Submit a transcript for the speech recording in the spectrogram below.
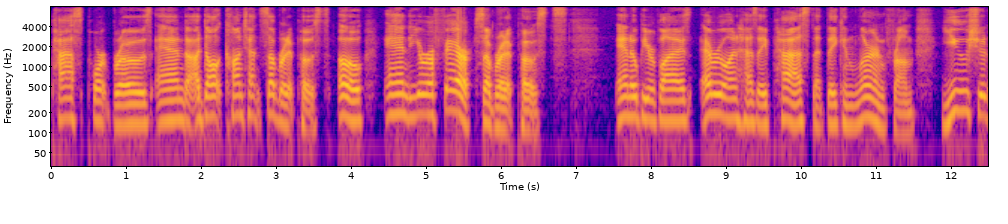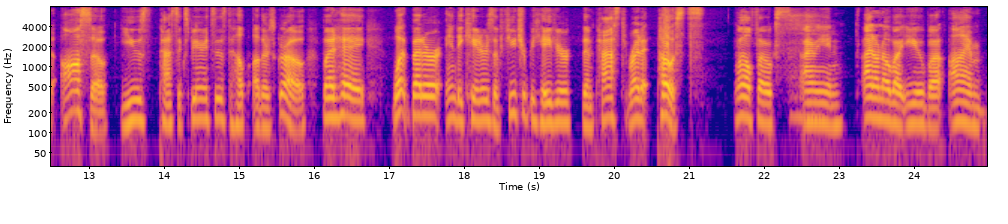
passport bros, and adult content subreddit posts. Oh, and your affair subreddit posts. And OP replies, Everyone has a past that they can learn from. You should also use past experiences to help others grow. But hey, what better indicators of future behavior than past Reddit posts? Well, folks, I mean, I don't know about you, but I'm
